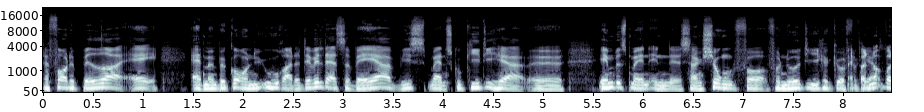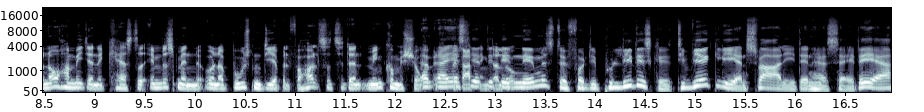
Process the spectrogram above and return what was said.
der får det bedre af, at man begår en ny uret. Det vil det altså være, hvis man skulle give de her øh, embedsmænd en øh, sanktion for, for noget, de ikke har gjort Men forkert. hvornår, hvornår har medierne kastet embedsmændene under bussen? De har vel forholdt sig til den minkkommission Jamen, nej, jeg siger, det, det lå? nemmeste for de politiske, de virkelig ansvarlige i den her sag, det er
